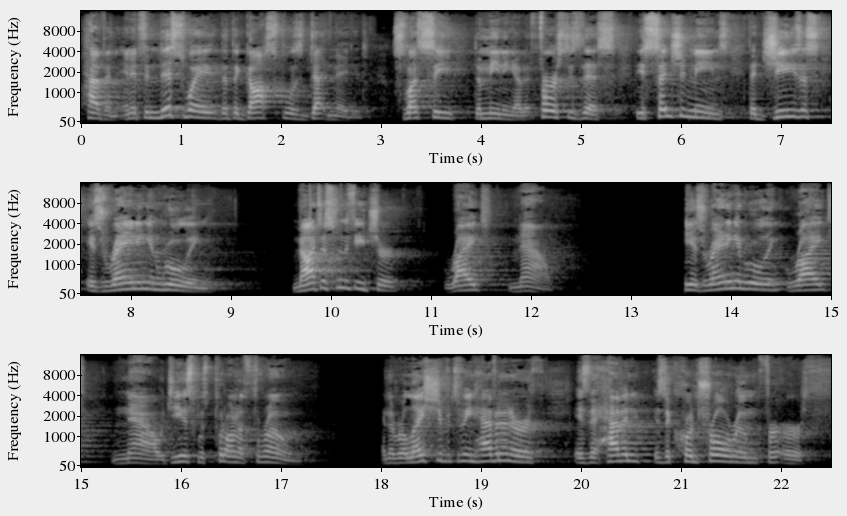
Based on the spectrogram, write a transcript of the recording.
heaven. And it's in this way that the gospel is detonated. So let's see the meaning of it. First is this the ascension means that Jesus is reigning and ruling, not just in the future, right now. He is reigning and ruling right now. Jesus was put on a throne. And the relationship between heaven and earth is that heaven is the control room for earth.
